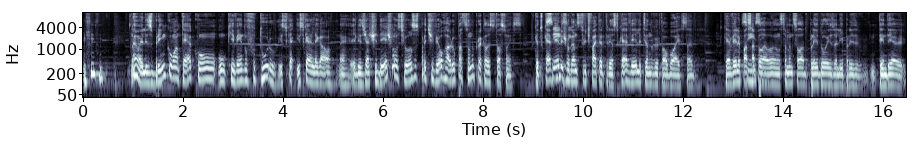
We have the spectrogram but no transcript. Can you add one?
Não, eles brincam até com o que vem do futuro. Isso que é, isso que é legal, né? Eles já te deixam ansiosos para te ver o Haru passando por aquelas situações. Porque tu quer sim, ver ele sim. jogando Street Fighter 3, tu quer ver ele tendo Virtual Boy, sabe? Tu quer ver ele passar sim, pelo lançamento, sei lá, do Play 2 ali para entender,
